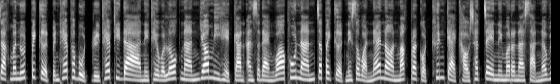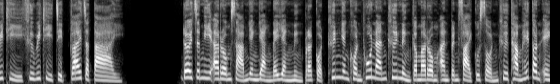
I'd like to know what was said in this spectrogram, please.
จากมนุษย์ไปเกิดเป็นเทพบุตรหรือเทพธิดาในเทวโลกนั้นย่อมมีเหตุการณ์อันแสดงว่าผู้นั้นจะไปเกิดในสวรรค์แน่นอนมักปรากฏขึ้นแก่เขาชัดเจนในมรณาสันนวิธีคือวิธีจิตใกล้จะตาย โดยจะมีอารมณ์สามอย่างอย่างใดอย่างหนึ่งปรากฏขึ้นยังคนผู้นั้นคือหนึ่งกรรมารมณ์อันเป็นฝ่ายกุศล คือทำให้ตนเอง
